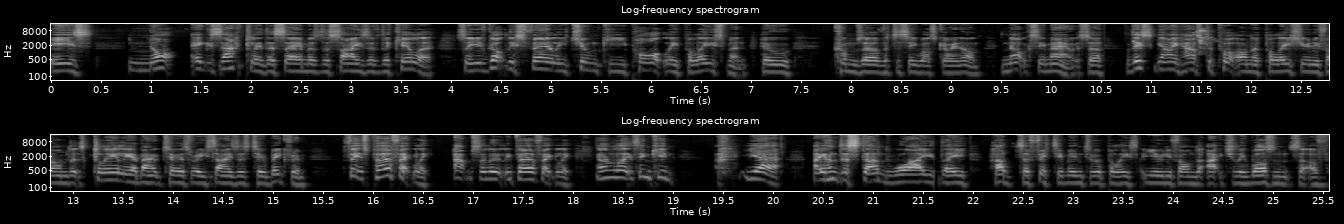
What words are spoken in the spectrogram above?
is not exactly the same as the size of the killer. So you've got this fairly chunky, portly policeman who comes over to see what's going on, knocks him out. So this guy has to put on a police uniform that's clearly about two or three sizes too big for him. Fits perfectly absolutely perfectly. And I'm like thinking, yeah, I understand why they had to fit him into a police uniform that actually wasn't sort of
